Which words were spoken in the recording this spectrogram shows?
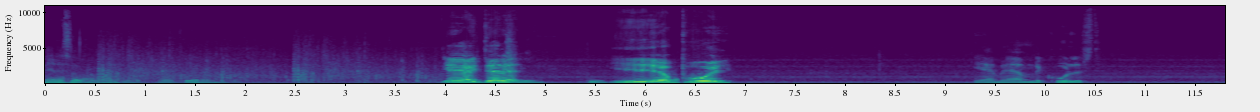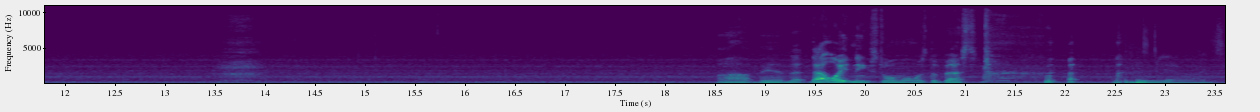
Man, this is a long volcano. Yeah, I did it. Yeah, boy. Yeah, man, I'm the coolest. Oh man, that that lightning storm one was the best. yeah, it was.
